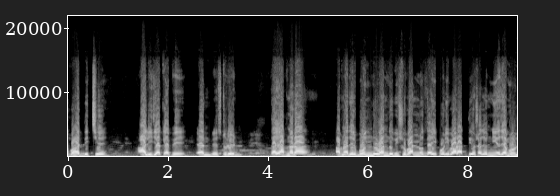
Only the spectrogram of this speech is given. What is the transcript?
উপহার দিচ্ছে আলিজা ক্যাফে অ্যান্ড রেস্টুরেন্ট। তাই আপনারা, আপনাদের বন্ধু বান্ধবী শুভান্নদায়ী পরিবার আত্মীয় স্বজন নিয়ে যেমন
